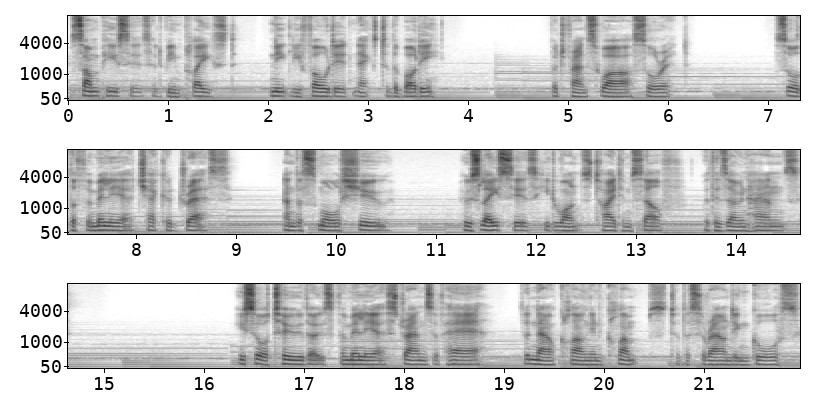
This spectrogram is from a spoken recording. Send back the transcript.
some pieces had been placed, neatly folded next to the body. But Francois saw it, saw the familiar checkered dress and the small shoe, whose laces he'd once tied himself with his own hands. He saw too those familiar strands of hair that now clung in clumps to the surrounding gorse.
